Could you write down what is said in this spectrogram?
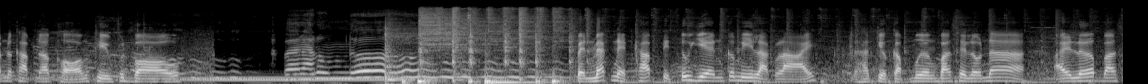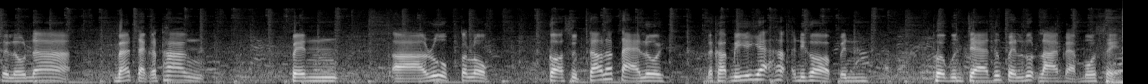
ำนะครับนะของทีมฟุตบอล But I don't know. เป็นแมกเนตครับติดตู้เย็นก็มีหลากหลายนะฮะเกี่ยวกับเมืองบาร์เซโลนาไอเลิฟบาร์เซโลนาแม้แต่กระทั่งเป็นอ่ารูปตลกก็สุดแล้วแล้วแต่เลย นะครับมีเยอะแยะฮะอันนี้ก็เป็นเพลกุญแจซึ่งเป็นลวดลายแบบโมเสส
